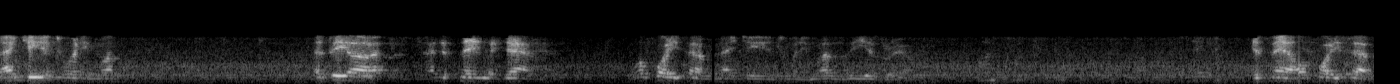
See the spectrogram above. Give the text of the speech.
19 and 20 months. Let's see, uh, I just thing went down. 147, 19 and 20 months of Israel. It's now 147,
